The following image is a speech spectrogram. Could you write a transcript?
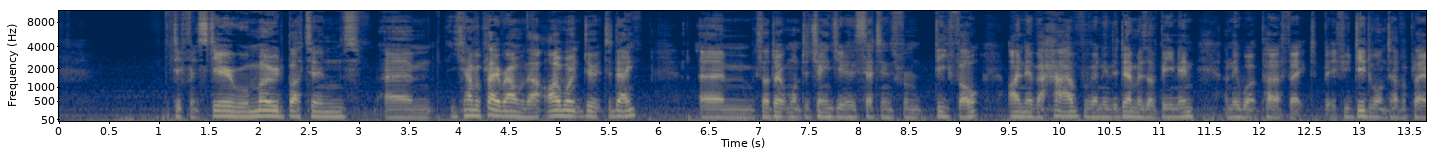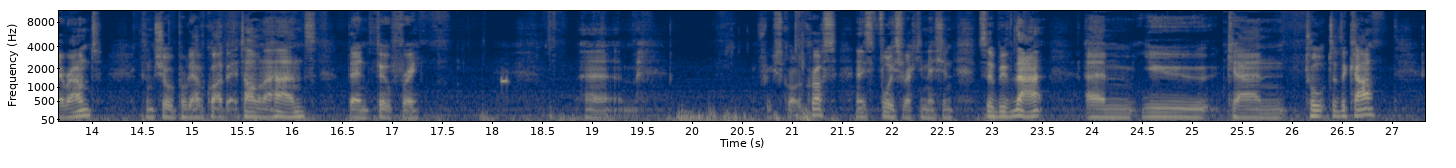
different steering wheel mode buttons um, you can have a play around with that. I won't do it today because um, I don't want to change any of the settings from default. I never have with any of the demos I've been in and they work perfect. But if you did want to have a play around, because I'm sure we'll probably have quite a bit of time on our hands, then feel free. Um, if we scroll across, and it's voice recognition. So with that, um, you can talk to the car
